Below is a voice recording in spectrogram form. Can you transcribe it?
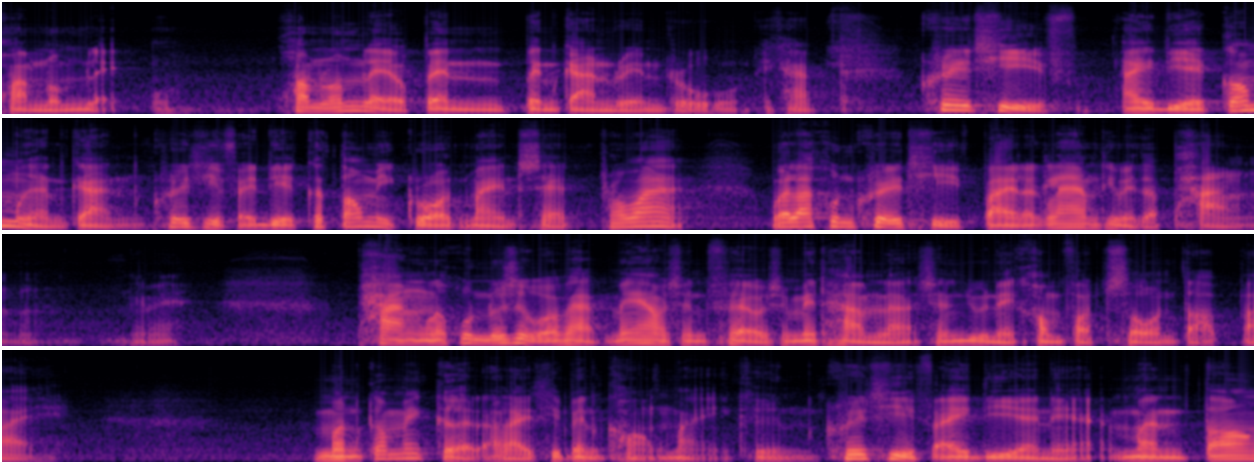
ความล้มเหลว ความล้มเหลวเป็นเป็นการเรียนรู้นะครับ creative idea ก็เหมือนกัน creative idea ก็ต้องมี growth mindset เพราะว่าเวลาคุณ creative ไปแรกๆที่มันจะพังใช่ไหมพังแล้วคุณรู้สึกว่าแบบไม่เอาฉันเฟลฉันไม่ทำแล้ว ฉันอยู่ใน comfort zone ต่อไป มันก็ไม่เกิดอะไรที่เป็นของใหม่ขึ้น creative idea เนี่ยมันต้อง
